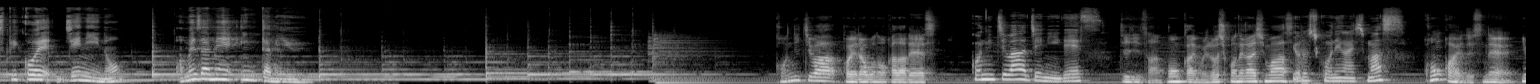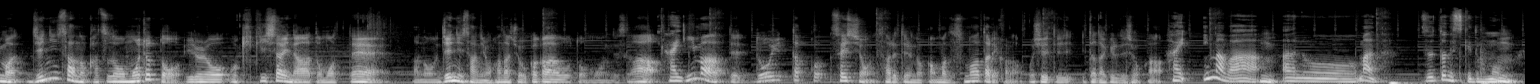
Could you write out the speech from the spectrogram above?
スピコエジェニーのお目覚めインタビュー。こんにちは、声ラボの岡田です。こんにちは、ジェニーです。ジェニーさん、今回もよろしくお願いしますよ。ろしくお願いします。今回ですね、今、ジェニーさんの活動をもうちょっといろいろお聞きしたいなと思って、あの、ジェニーさんにお話を伺おうと思うんですが、はい今ってどういったこセッションされているのか、まずそのあたりから教えていただけるでしょうか？はい、今は、うんあのーまあ、ずっとですけども、うん。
